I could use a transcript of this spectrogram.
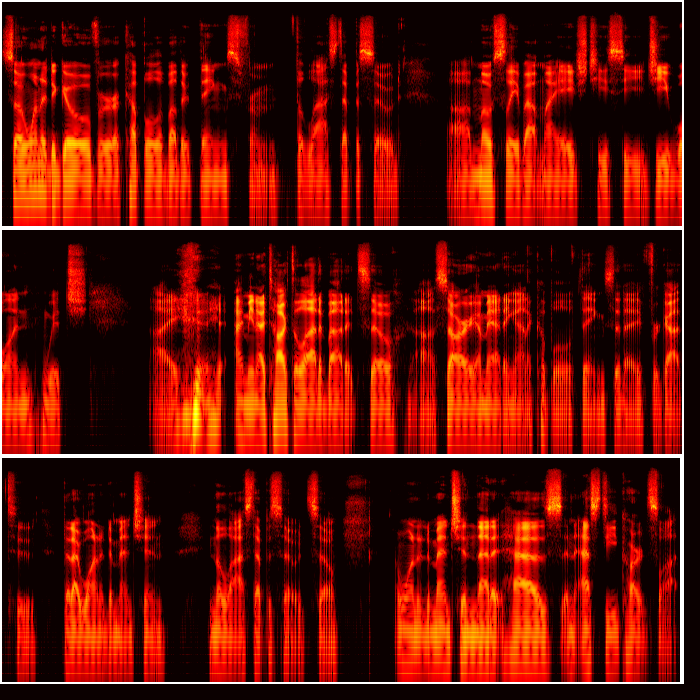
So I wanted to go over a couple of other things from the last episode, uh, mostly about my HTC G1, which I, I mean, I talked a lot about it. So uh, sorry, I'm adding on a couple of things that I forgot to that I wanted to mention in the last episode. So I wanted to mention that it has an SD card slot.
